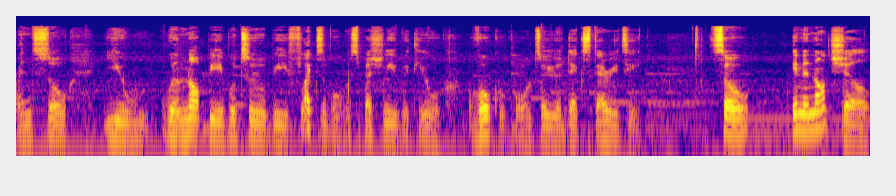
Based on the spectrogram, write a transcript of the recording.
and so you will not be able to be flexible, especially with your vocal cords or your dexterity. So, in a nutshell,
